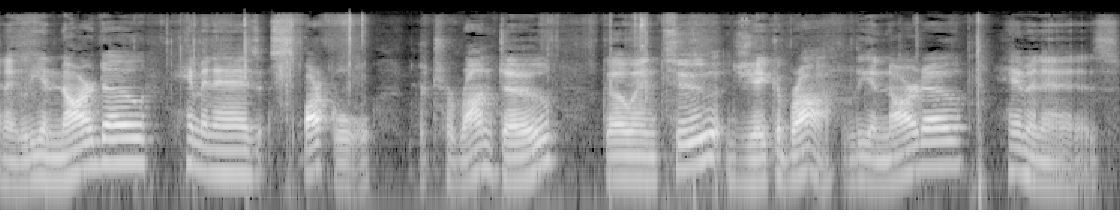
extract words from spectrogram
And a Leonardo Jimenez Sparkle for Toronto. Going to Jacob Roth. Leonardo Jimenez.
